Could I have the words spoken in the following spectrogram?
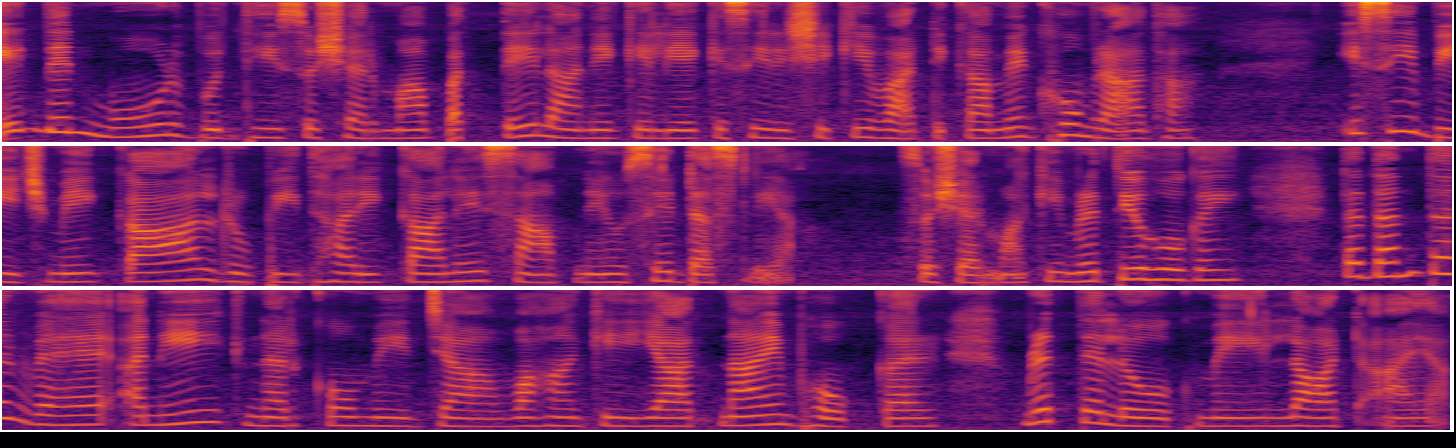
एक दिन मूड बुद्धि सुशर्मा पत्ते लाने के लिए किसी ऋषि की वाटिका में घूम रहा था। इसी बीच में काल रूपी धारी काले सांप ने उसे डस लिया। सुशर्मा की मृत्यु हो गई। तदंतर वह अनेक नरकों में जा वहाँ की यातनाएँ भोग कर मृत्युलोक में लौट आया।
